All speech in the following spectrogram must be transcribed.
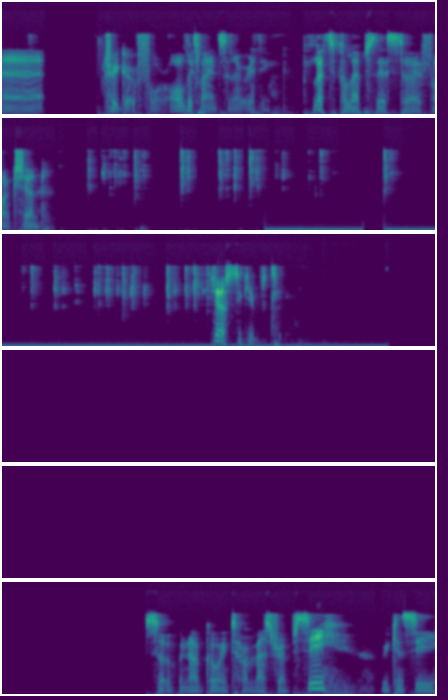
uh, trigger for all the clients and everything. But let's collapse this to a function. Just to keep it clean. So if we now go into our master NPC, we can see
